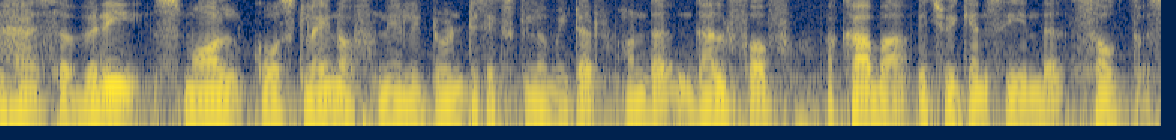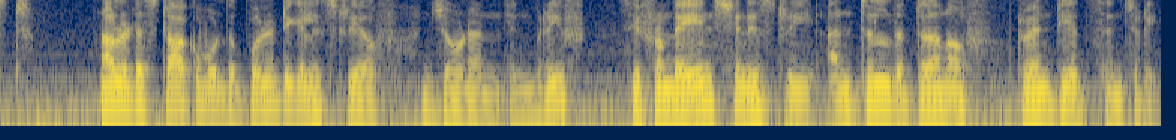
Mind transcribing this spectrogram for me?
has a very small coastline of nearly 26 kilometer on the Gulf of Aqaba, which we can see in the southwest. Now let us talk about the political history of Jordan in brief. See, from the ancient history until the turn of 20th century,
